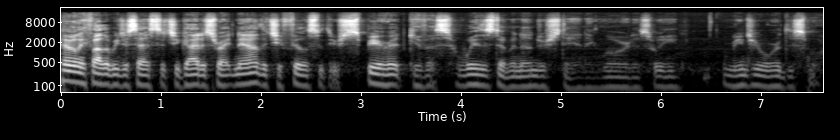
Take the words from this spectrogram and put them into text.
Heavenly Father, we just ask that you guide us right now, that you fill us with your spirit, give us wisdom and understanding, Lord, as we read your word this morning.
